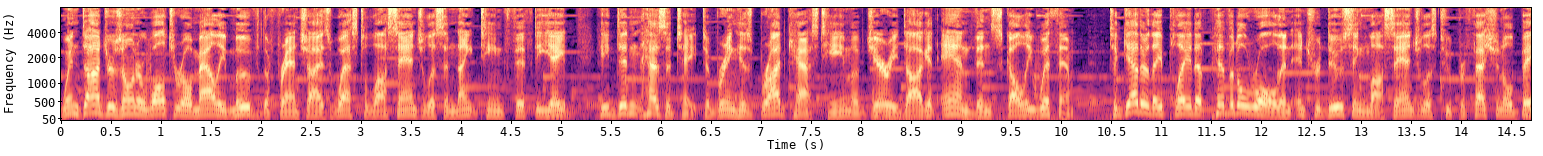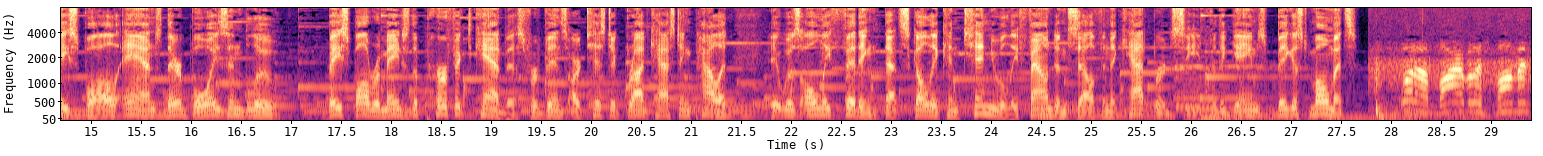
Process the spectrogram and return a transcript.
When Dodgers owner Walter O'Malley moved the franchise west to Los Angeles in 1958, he didn't hesitate to bring his broadcast team of Jerry Doggett and Vin Scully with him. Together, they played a pivotal role in introducing Los Angeles to professional baseball and their boys in blue baseball remains the perfect canvas for Vin's artistic broadcasting palette, it was only fitting that Scully continually found himself in the catbird seat for the game's biggest moments. What a marvelous moment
